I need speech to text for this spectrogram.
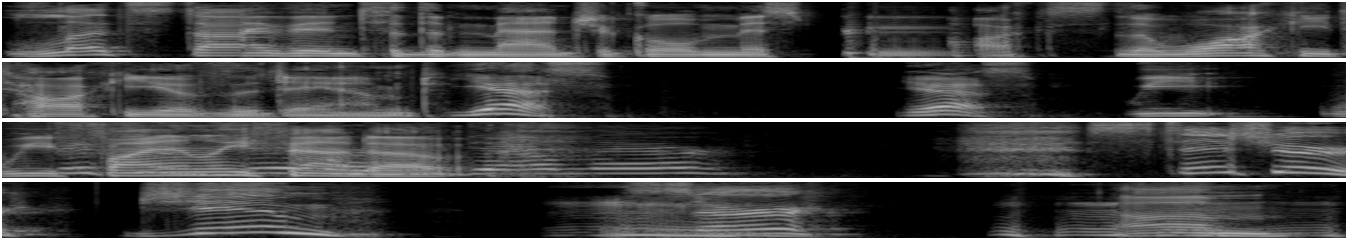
Let's dive into the magical mystery box the walkie talkie of the damned. Yes. Yes. We we Stitcher finally Jim, found out. down there? Stitcher jim sir um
